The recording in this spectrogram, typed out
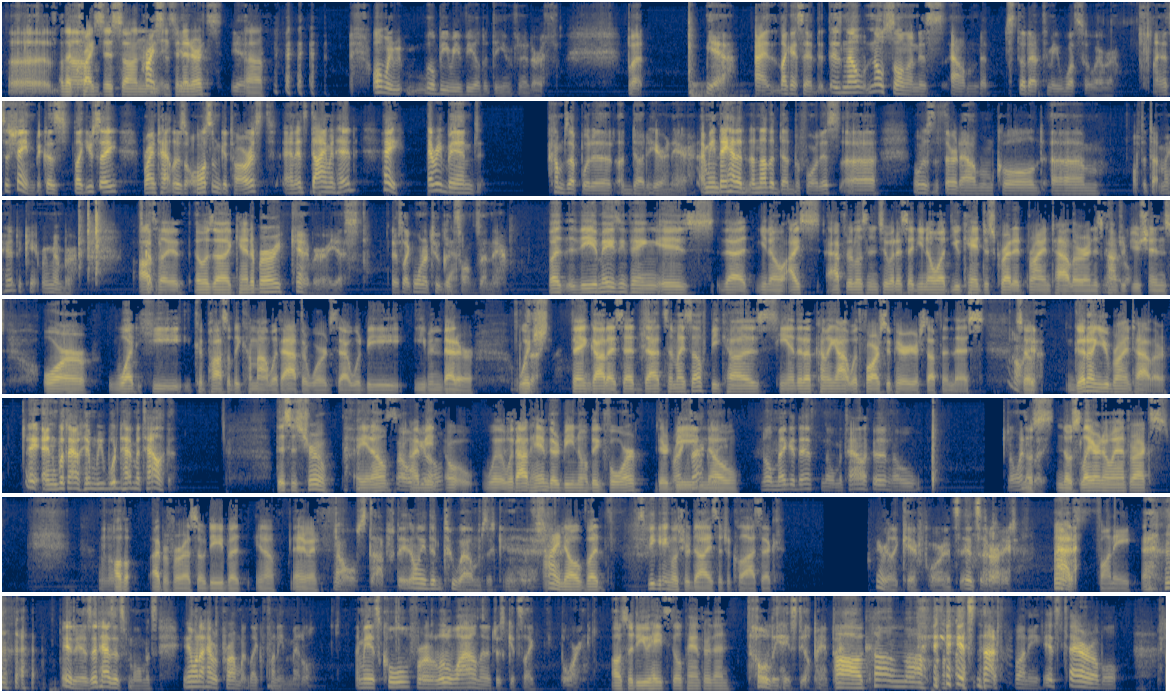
uh, the um, Crisis on Crisis, Infinite yeah. Earths. Yeah. Uh, all we will be revealed at the Infinite Earth. But yeah, I, like I said, there's no no song on this album that stood out to me whatsoever, and it's a shame because, like you say, Brian Tatler is an awesome guitarist, and it's Diamond Head. Hey, every band comes up with a, a dud here and there. I mean, they had a, another dud before this. Uh, what was the third album called? Um, off the top of my head, I can't remember. I'll tell you, it was uh, Canterbury. Canterbury, yes. There's like one or two good Yeah. songs on there. But the amazing thing is that you know, I after listening to it, I said, you know what, you can't discredit Brian Tatler and his Not contributions, or what he could possibly come out with afterwards that would be even better. Which, Exactly. Thank God, I said that to myself because he ended up coming out with far superior stuff than this. Oh, so yeah. good on you, Brian Tatler. Hey, and without him, we wouldn't have Metallica. This is true. You know, So, I you mean, know. oh, wi- without him, there'd be no Big Four. There'd Right, be exactly. no No Megadeth, no Metallica, no no no anybody. S- no Slayer, no Anthrax. No, Although I prefer SOD, but you know, anyway, no, stop. They only did two albums. I know. But Speak English or Die is such a classic. I really care for it. It's it's all right. That's funny. It is. It has its moments. You know what? I have a problem with like funny metal. I mean, it's cool for a little while, and then it just gets like boring. oh, so do you hate Steel Panther then? Totally hate Steel Panther. Oh, come on. it's not funny. It's terrible.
